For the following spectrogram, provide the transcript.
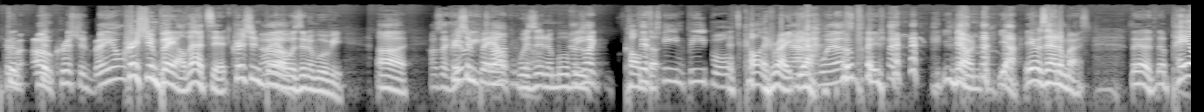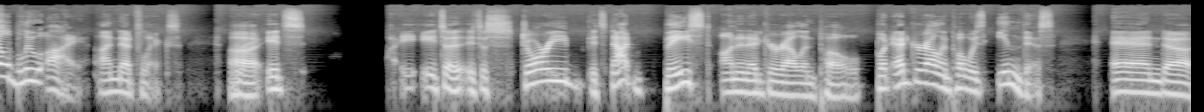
talking about- oh, Christian Bale. christian bale that's it christian bale Oh. was in a movie uh I was like, christian bale was about? in a movie like called the, people. It's called right, Adam yeah. West? Played? no, yeah, it was Adam West. The the Pale Blue Eye on Netflix. Uh, it's it's a it's a story. It's not based on an Edgar Allan Poe, but Edgar Allan Poe was in this, and uh,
